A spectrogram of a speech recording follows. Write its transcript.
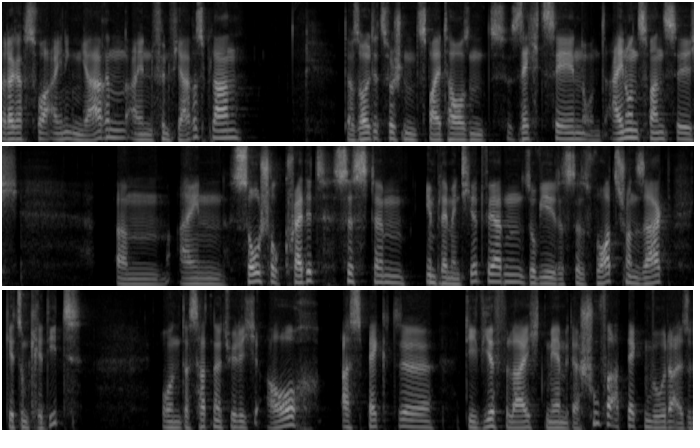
Da gab es vor einigen Jahren einen Fünfjahresplan. Da sollte zwischen 2016 und 2021 ähm, ein Social Credit System implementiert werden. So wie das, das Wort schon sagt, geht es um Kredit. Und das hat natürlich auch Aspekte, die wir vielleicht mehr mit der Schufa abdecken würden, also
